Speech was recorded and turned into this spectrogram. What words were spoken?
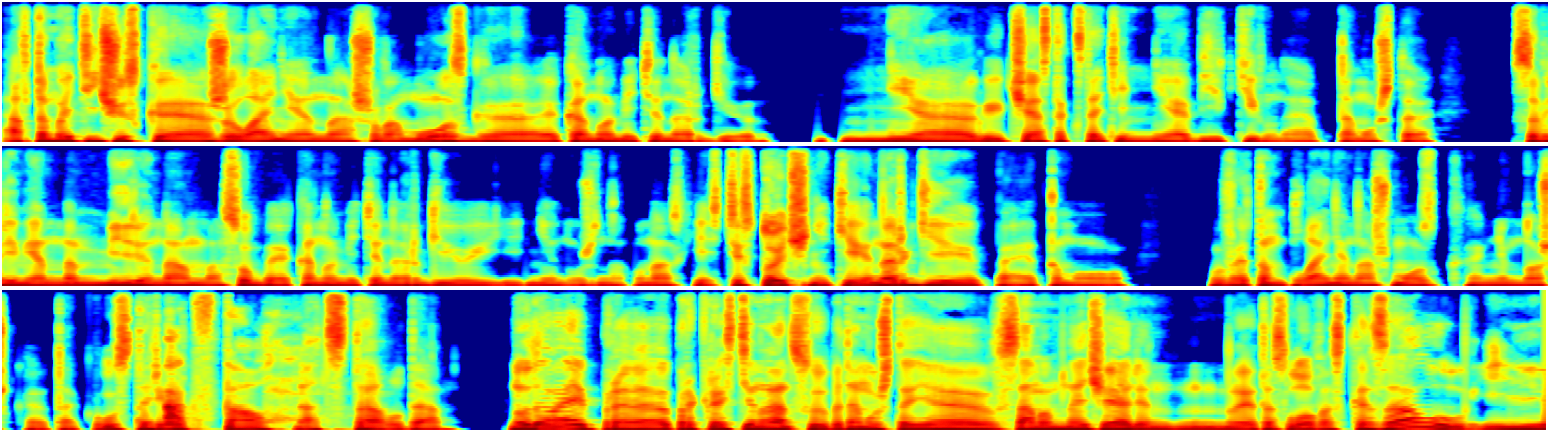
автоматическое желание нашего мозга экономить энергию. Не, часто, кстати, не объективное, потому что современном мире нам особо экономить энергию и не нужно. У нас есть источники энергии, поэтому в этом плане наш мозг немножко так устарел. Отстал. Отстал, да. Ну давай про прокрастинацию, потому что я в самом начале это слово сказал, и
